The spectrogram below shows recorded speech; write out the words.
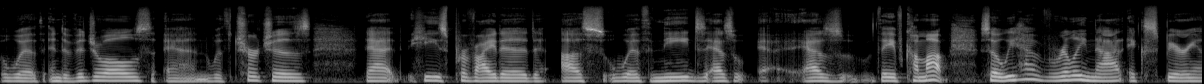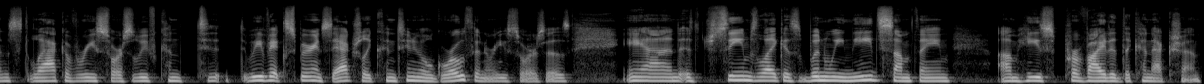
with individuals and with churches that he's provided us with needs as as they've come up. So we have really not experienced lack of resources. We've conti- we've experienced actually continual growth in resources, and it seems like as when we need something um, he's provided the connection.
